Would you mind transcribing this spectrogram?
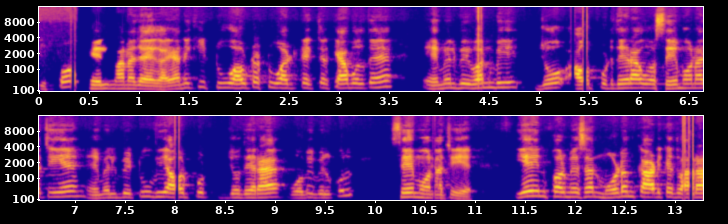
इसको फेल माना जाएगा। यानी कि two out of two architecture क्या बोलते हैं? एम एल बी वन भी जो आउटपुट दे रहा है, वो सेम होना चाहिए। एम एल बी टू भी आउटपुट जो दे रहा है, वो भी बिल्कुल सेम होना चाहिए। ये इंफॉर्मेशन मॉडर्न कार्ड के द्वारा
